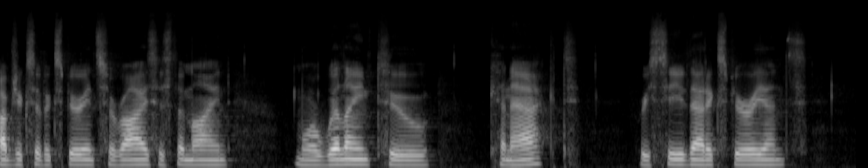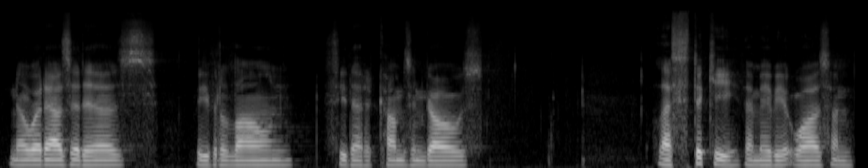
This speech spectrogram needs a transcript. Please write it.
objects of experience arise, is the mind more willing to connect, receive that experience, know it as it is, leave it alone, see that it comes and goes? Less sticky than maybe it was on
